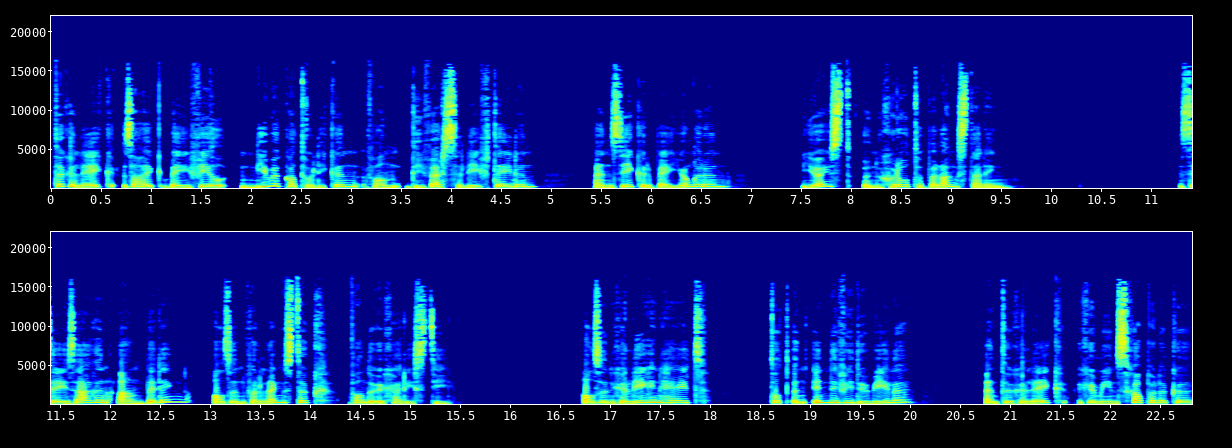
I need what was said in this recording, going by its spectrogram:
Tegelijk zag ik bij veel nieuwe katholieken van diverse leeftijden, en zeker bij jongeren, juist een grote belangstelling. Zij zagen aanbidding als een verlengstuk van de Eucharistie, als een gelegenheid tot een individuele en tegelijk gemeenschappelijke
